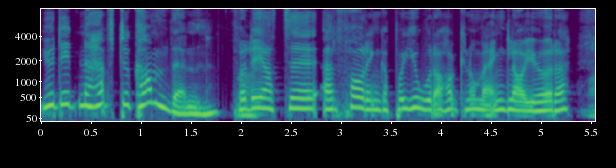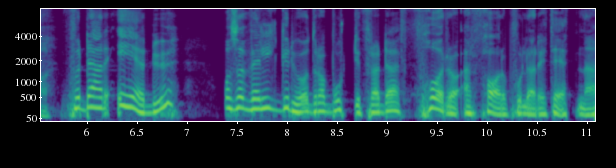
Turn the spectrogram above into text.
You didn't have to come then. Fordi at eh, erfaringer på jorda har ikke noe med engler å gjøre. For der er du, og så velger du å dra bort ifra det for å erfare polaritetene.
